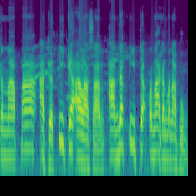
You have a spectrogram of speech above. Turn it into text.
kenapa ada tiga alasan Anda tidak pernah akan menabung.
